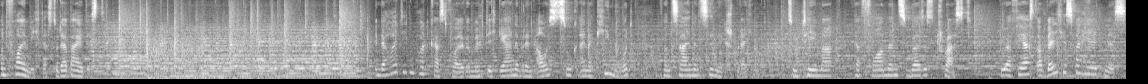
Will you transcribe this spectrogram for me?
und freue mich, dass du dabei bist. In der heutigen Podcast-Folge möchte ich gerne über den Auszug einer Keynote von Simon Sinek sprechen zum Thema Performance versus Trust. Du erfährst, auf welches Verhältnis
